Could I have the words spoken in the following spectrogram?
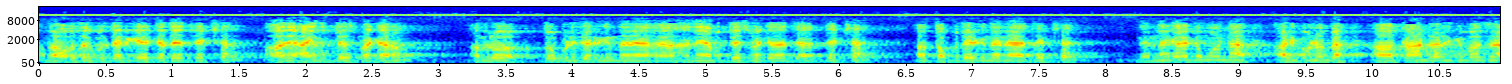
అందులో అవతకులు జరిగాయి కదా అధ్యక్ష? అది ఆయన ఉద్దేశం ప్రకారం అందులో దోపిడీ జరిగిందనే అనే ఉద్దేశమే కదా అధ్యక్ష? అది తప్పు జరిగిందనే అధ్యక్ష? నిన్నగాక మొన్న ఆడికి ఉన్న ఆ కాంట్రాక్ట్కి ఇవ్వాల్సిన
